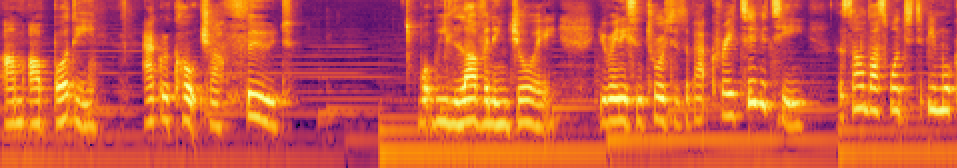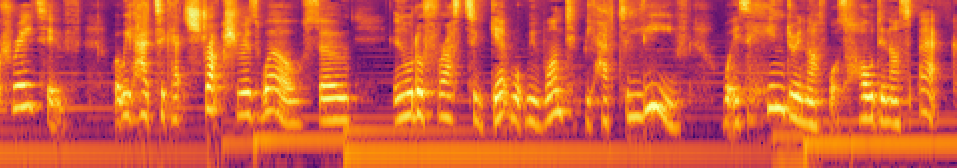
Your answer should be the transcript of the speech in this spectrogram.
um our body agriculture food what we love and enjoy. Uranus and taurus is about creativity. So some of us wanted to be more creative but we had to get structure as well so in order for us to get what we wanted we have to leave what is hindering us, what's holding us back.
